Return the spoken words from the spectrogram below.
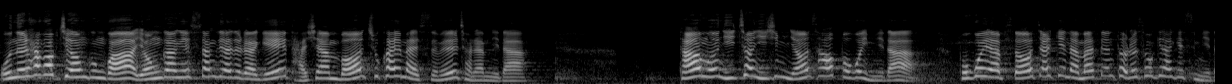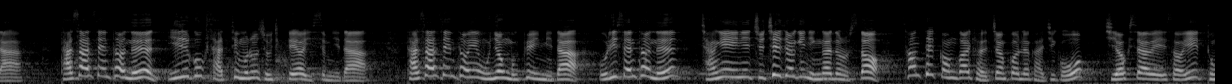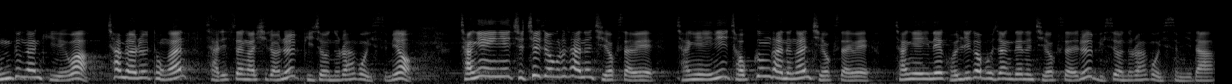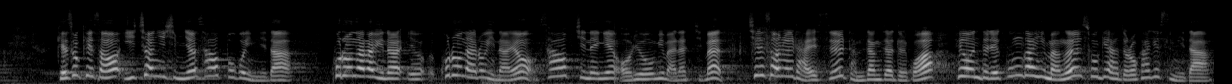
오늘 학업 지원금과 영광의 수상자들에게 다시 한번 축하의 말씀을 전합니다. 다음은 2020년 사업 보고입니다. 보고에 앞서 짧게나마 센터를 소개하겠습니다. 다산센터는 일국 4팀으로 조직되어 있습니다. 다산센터의 운영 목표입니다. 우리 센터는 장애인이 주체적인 인간으로서 선택권과 결정권을 가지고 지역사회에서의 동등한 기회와 참여를 통한 자립생활 실현을 비전으로 하고 있으며 장애인이 주체적으로 사는 지역사회, 장애인이 접근 가능한 지역사회, 장애인의 권리가 보장되는 지역사회를 미션으로 하고 있습니다. 계속해서 2020년 사업 보고입니다. 코로나로, 인하, 코로나로 인하여 사업 진행에 어려움이 많았지만 최선을 다했을 담당자들과 회원들의 꿈과 희망을 소개하도록 하겠습니다.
